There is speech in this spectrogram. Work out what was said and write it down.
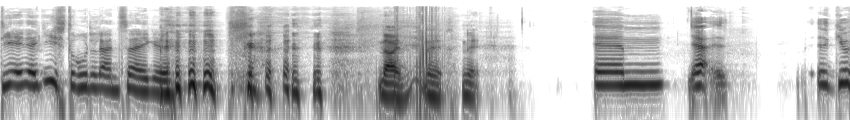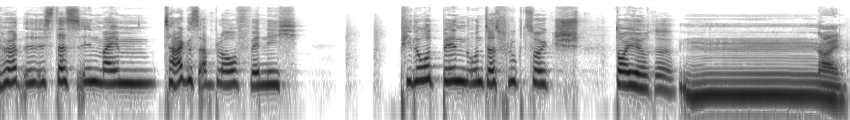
die Energiestrudelanzeige. nein, nee, nee. Ähm, ja, äh, gehört, ist das in meinem Tagesablauf, wenn ich Pilot bin und das Flugzeug steuere? Mm, Nein.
